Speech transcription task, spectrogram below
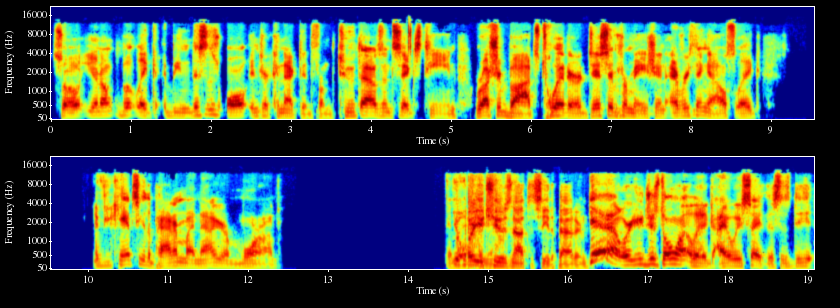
So, you know, but like, I mean, this is all interconnected from 2016, Russian bots, Twitter, disinformation, everything else. Like, if you can't see the pattern by now, you're a moron. You, or you choose not to see the pattern. Yeah, or you just don't want like I always say, this is the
